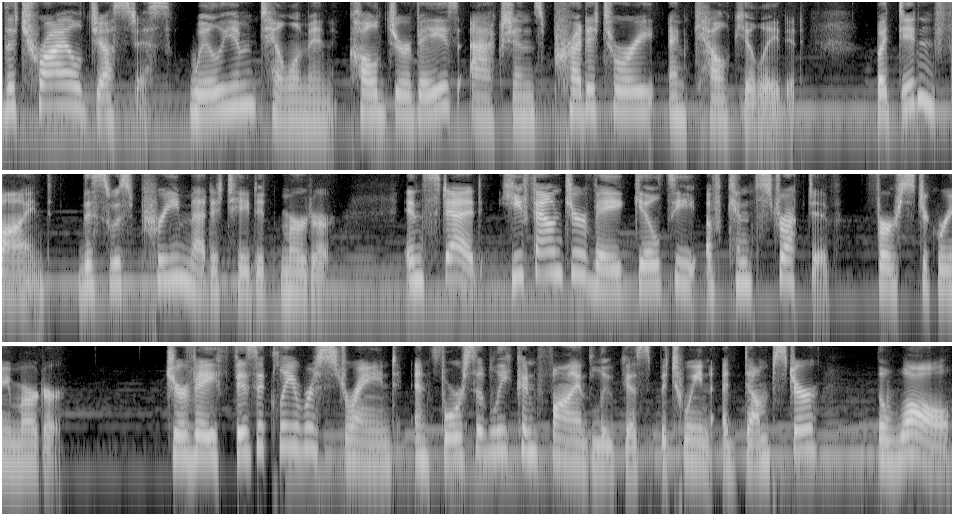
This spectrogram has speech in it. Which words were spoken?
The trial justice, William Tilleman, called Gervais' actions predatory and calculated, but didn't find this was premeditated murder. Instead, he found Gervais guilty of constructive first degree murder. Gervais physically restrained and forcibly confined Lukas between a dumpster, the wall,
